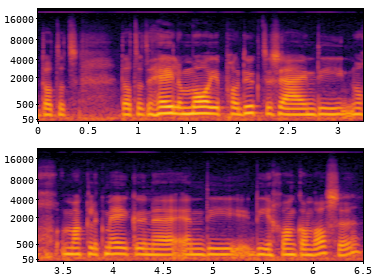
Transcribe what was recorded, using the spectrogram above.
dat het dat het hele mooie producten zijn die nog makkelijk mee kunnen en die, die je gewoon kan wassen.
